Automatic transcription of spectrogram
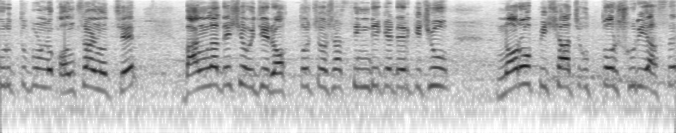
গুরুত্বপূর্ণ কনসার্ন হচ্ছে বাংলাদেশে ওই যে রক্তচোষা সিন্ডিকেটের কিছু নরপিসাচ উত্তরসূরি আছে,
